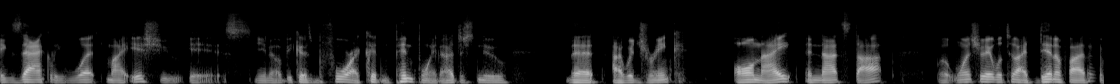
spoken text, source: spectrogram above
exactly what my issue is, you know, because before I couldn't pinpoint. I just knew that I would drink all night and not stop. But once you're able to identify the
